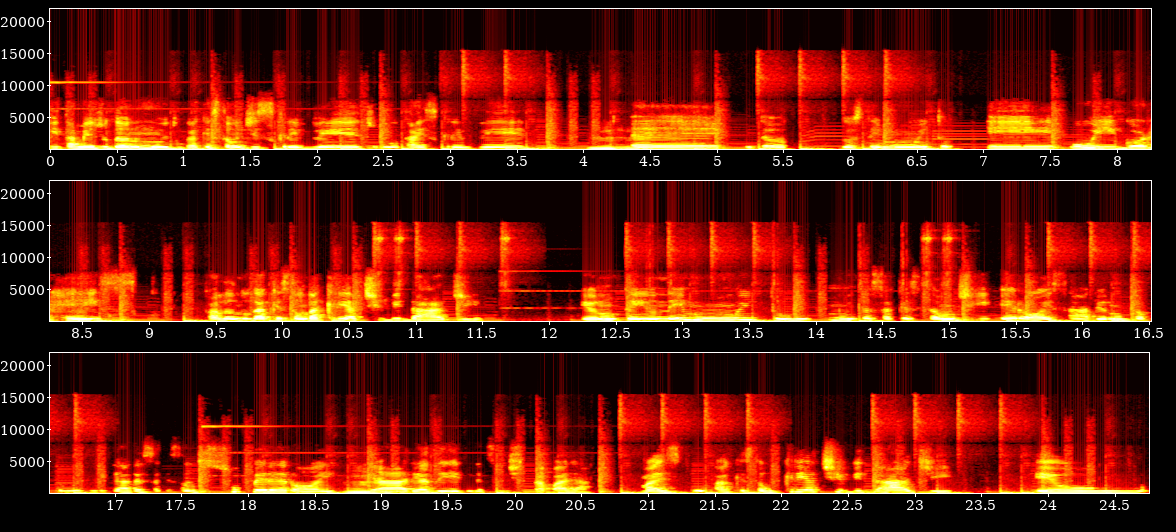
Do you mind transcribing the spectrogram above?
e está me ajudando muito com a questão de escrever, de voltar a escrever. Uhum. É, então, eu gostei muito. E o Igor Reis, falando da questão da criatividade eu não tenho nem muito, muito essa questão de herói, sabe? Eu nunca fui muito ligada a essa questão de super-herói, uhum. que é a uhum. área dele, assim, de trabalhar. Mas a questão criatividade, eu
